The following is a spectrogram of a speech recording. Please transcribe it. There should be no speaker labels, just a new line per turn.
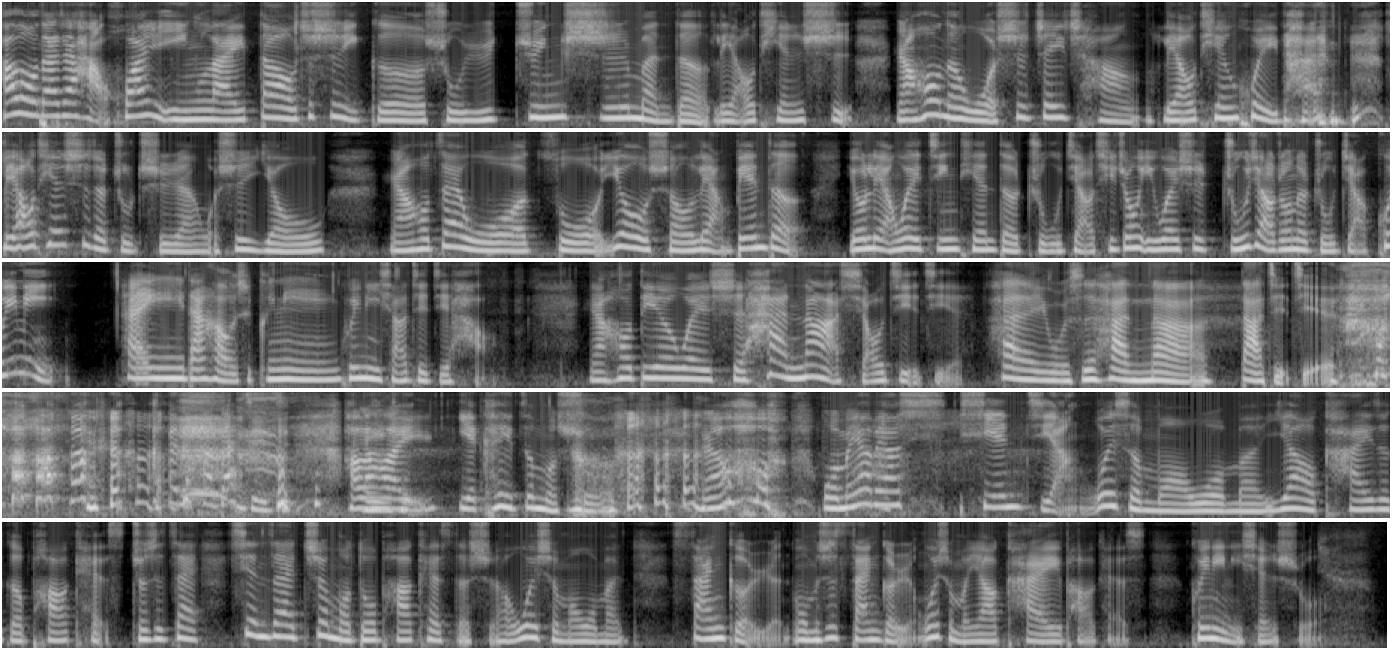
Hello，大家好，欢迎来到这是一个属于军师们的聊天室。然后呢，我是这一场聊天会谈 聊天室的主持人，我是游。然后在我左右手两边的有两位今天的主角，其中一位是主角中的主角，Queenie。
嗨，大家好，我是 Queenie，Queenie
小姐姐好。然后第二位是汉娜小姐姐，
嗨，我是汉娜大姐姐。
大姐姐，好了好了，也可以这么说。然后我们要不要先讲为什么我们要开这个 podcast？就是在现在这么多 podcast 的时候，为什么我们三个人，我们是三个人，为什么要开 podcast？Queenie，你先说。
